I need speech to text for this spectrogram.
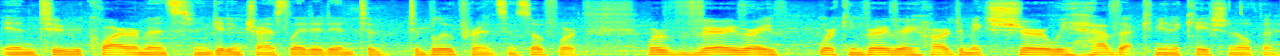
into requirements and getting translated into to blueprints and so forth. We're very, very working very, very hard to make sure we have that communication open.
